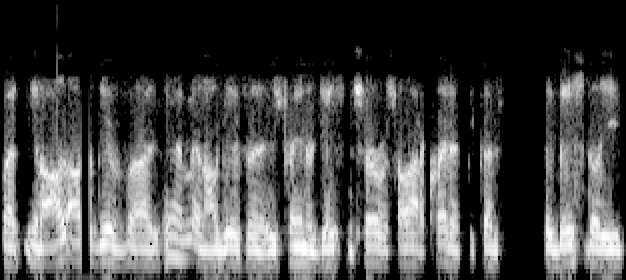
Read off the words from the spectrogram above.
But you know, I'll, I'll give uh, him and I'll give uh, his trainer Jason Servis a lot of credit because they basically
